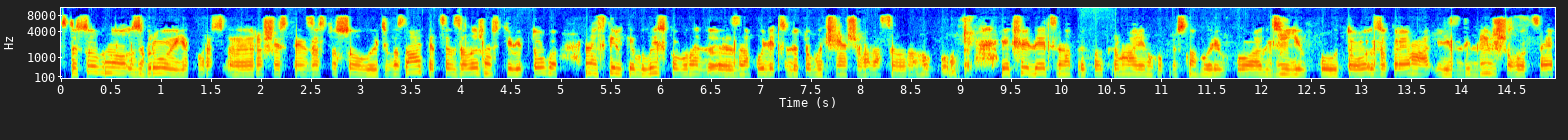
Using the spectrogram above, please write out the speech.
Стосовно зброї, яку рашисти застосовують, ви знаєте, знаєте, це в залежності від того наскільки близько вони е, знаходяться до того чи іншого населеного пункту. Якщо йдеться, наприклад, про Мар'їнку, Красногорівку, Авдіївку, то зокрема і здебільшого це е,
